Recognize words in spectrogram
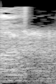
sun.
